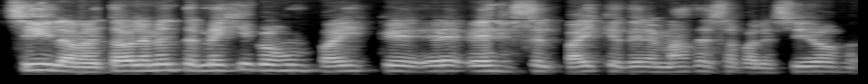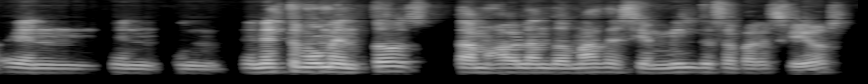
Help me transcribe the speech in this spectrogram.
Sí, lamentablemente México es un país que e, es el país que tiene más desaparecidos en, en, en este momento. Estamos hablando de más de 100.000 desaparecidos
